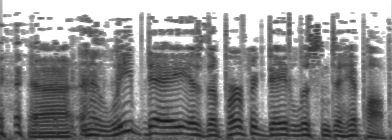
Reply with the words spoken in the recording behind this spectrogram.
uh, leap day is the perfect day to listen to hip hop.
